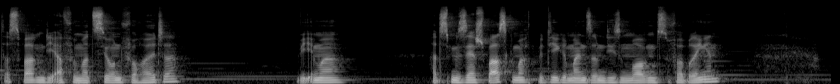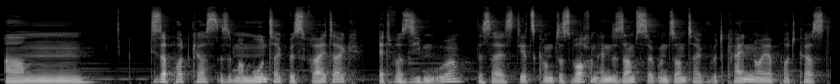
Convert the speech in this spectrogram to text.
Das waren die Affirmationen für heute. Wie immer hat es mir sehr Spaß gemacht, mit dir gemeinsam diesen Morgen zu verbringen. Ähm, dieser Podcast ist immer Montag bis Freitag, etwa 7 Uhr. Das heißt, jetzt kommt das Wochenende, Samstag und Sonntag wird kein neuer Podcast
